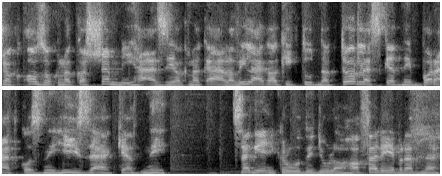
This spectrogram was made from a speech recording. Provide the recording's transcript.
csak azoknak a semmi háziaknak áll a világ, akik tudnak törleszkedni, barátkozni, hízelkedni. Szegény Kródi Gyula, ha felébredne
